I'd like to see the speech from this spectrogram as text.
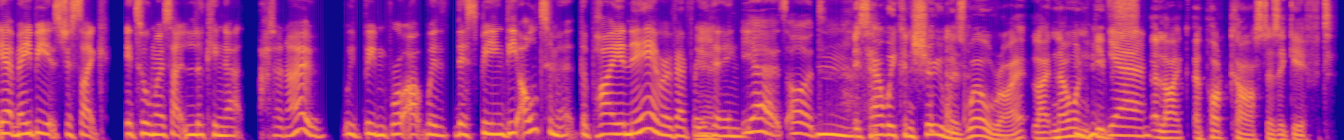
yeah maybe it's just like it's almost like looking at I don't know. We've been brought up with this being the ultimate, the pioneer of everything. Yeah, it's odd. Mm. It's how we consume as well, right? Like no one gives Yeah. a, like a podcast as a gift,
